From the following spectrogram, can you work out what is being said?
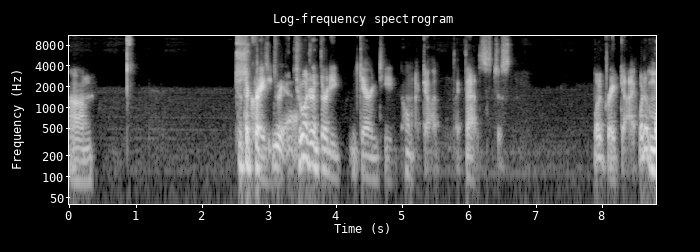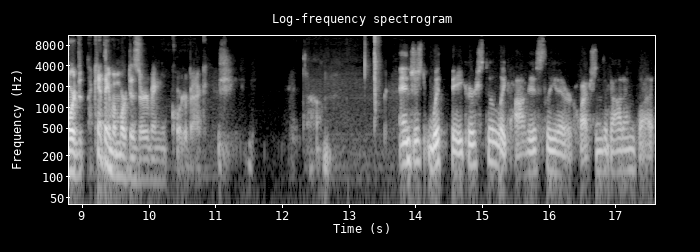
um, just a crazy trade. Yeah. 230 guaranteed. Oh my god, like that's just what a great guy. What a more I can't think of a more deserving quarterback. Um, and just with Baker still, like obviously there are questions about him, but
